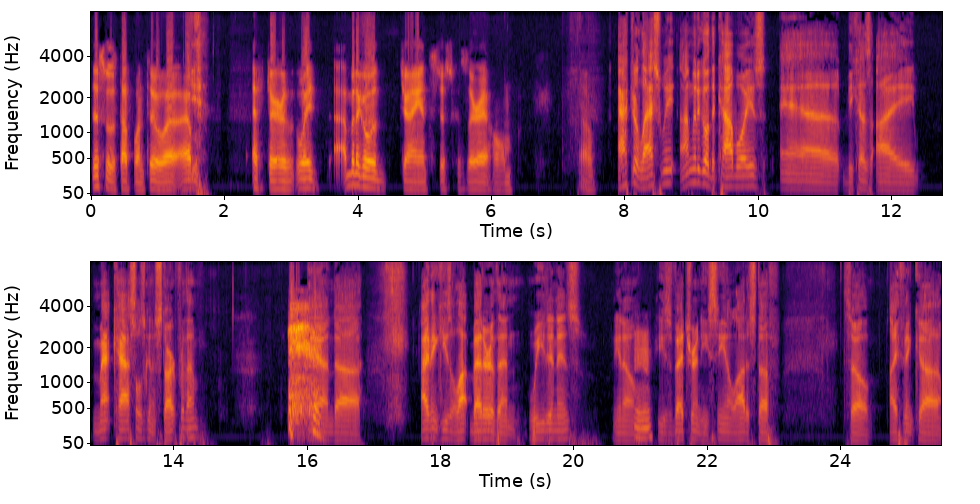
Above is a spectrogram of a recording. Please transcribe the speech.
This was a tough one too. Uh, I'm- Yeah. After wait, I'm gonna go with Giants just because they're at home. So After last week, I'm going to go with the Cowboys uh, because I Matt Cassel is going to start for them, and uh, I think he's a lot better than Weeden is. You know, Mhm. he's veteran. He's seen a lot of stuff, so I think uh,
